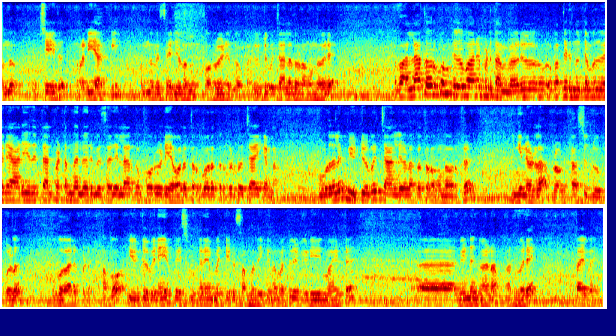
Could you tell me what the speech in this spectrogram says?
ഒന്ന് ചെയ്ത് റെഡിയാക്കി ഒന്ന് മെസ്സേജുകളൊന്ന് ഫോർവേഡ് ചെയ്ത് നോക്കുക. യൂട്യൂബ് ചാനൽ തുടങ്ങുന്നവർ അപ്പോൾ അല്ലാത്തവർക്കും ഇത് ഉപകാരപ്പെടുത്താം. ഒരു പത്തിരുന്നൂറ്റമ്പത് വരെ ആഡ് ചെയ്തിട്ടാൽ പെട്ടെന്ന് തന്നെ ഒരു മെസ്സേജ് എല്ലാവർക്കും ഫോർവേഡ് ചെയ്യാം. ഓരോരുത്തർക്ക് ഓരോരുത്തർക്ക് എടുത്ത് വെച്ച് അയക്കണ്ട. കൂടുതലും യൂട്യൂബ് ചാനലുകളൊക്കെ തുടങ്ങുന്നവർക്ക് ഇങ്ങനെയുള്ള ബ്രോഡ്കാസ്റ്റ് ഗ്രൂപ്പുകൾ ഉപകാരപ്പെടും. അപ്പോൾ യൂട്യൂബിനെയും ഫേസ്ബുക്കിനെയും പറ്റിയിട്ട് സംബന്ധിക്കുന്ന മറ്റൊരു വീഡിയോയുമായിട്ട് വീണ്ടും കാണാം. അതുവരെ ബൈ ബൈ.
